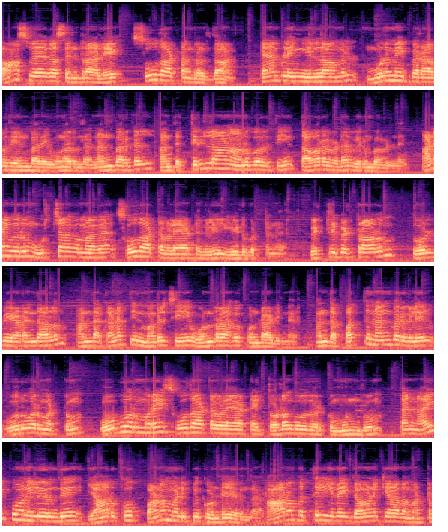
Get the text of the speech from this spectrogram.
லாஸ் வேகாஸ் என்றாலே சூதாட்டங்கள் தான் கேம்பிளிங் இல்லாமல் முழுமை பெறாவது என்பதை உணர்ந்த நண்பர்கள் அந்த திரிலான அனுபவத்தையும் தவறவிட விரும்பவில்லை. அனைவரும் உற்சாகமாக சூதாட்ட விளையாட்டுகளில் ஈடுபட்டனர். வெற்றி பெற்றாலும் தோல்வி அடைந்தாலும் அந்த கணத்தின் மகிழ்ச்சியை ஒன்றாக கொண்டாடினர். அந்த பத்து நண்பர்களில் ஒருவர் மட்டும் ஒவ்வொரு முறை சூதாட்ட விளையாட்டை தொடங்குவதற்கு முன்பும் தன் ஐபோனில் இருந்து யாருக்கோ பணம் அனுப்பி கொண்டே இருந்தார். ஆரம்பத்தில் இதை கவனிக்காத மற்ற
